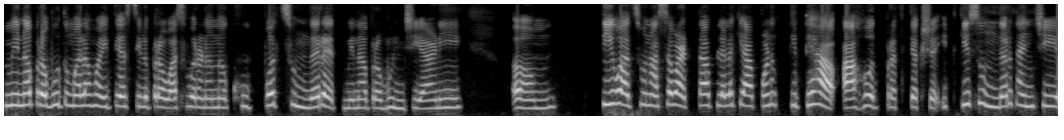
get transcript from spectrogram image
मीना प्रभू तुम्हाला माहिती असतील प्रवास वर्णनं खूपच सुंदर आहेत मीना प्रभूंची. आणि ती वाचून असं वाटतं आपल्याला की आपण तिथे आहोत प्रत्यक्ष. इतकी सुंदर त्यांची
